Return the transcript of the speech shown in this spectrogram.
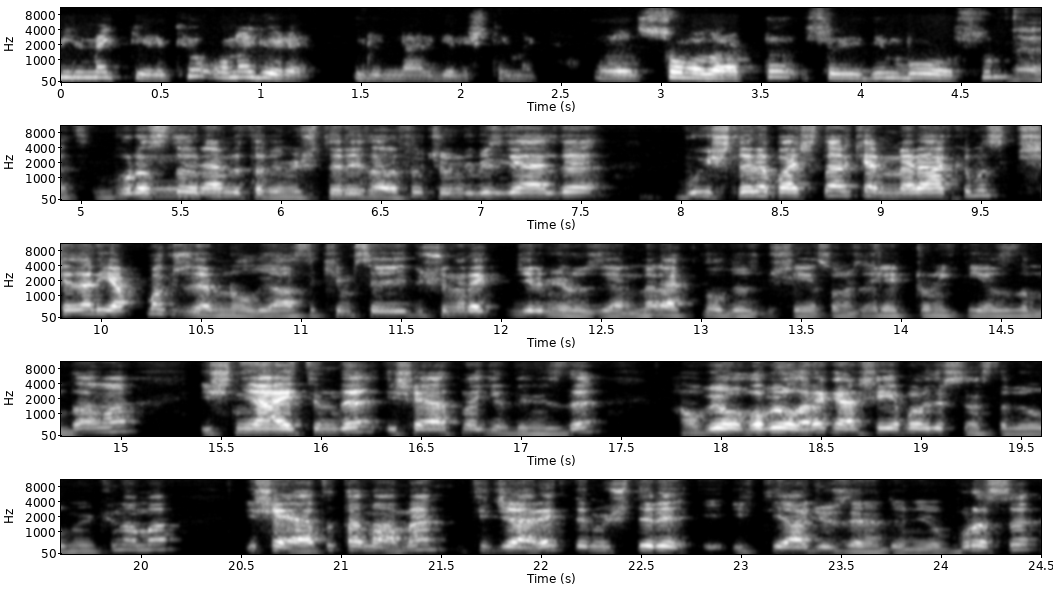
bilmek gerekiyor. Ona göre ürünler geliştirmek. E, son olarak da söylediğim bu olsun. Evet. Burası da ee, önemli tabii müşteri tarafı. Çünkü biz genelde bu işlere başlarken merakımız bir şeyler yapmak üzerine oluyor aslında. Kimseyi düşünerek girmiyoruz yani meraklı oluyoruz bir şeye sonuçta elektronikli yazılımda ama iş nihayetinde iş hayatına girdiğinizde hobi, hobi olarak her şeyi yapabilirsiniz tabii o mümkün ama iş hayatı tamamen ticaret ve müşteri ihtiyacı üzerine dönüyor. Burası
